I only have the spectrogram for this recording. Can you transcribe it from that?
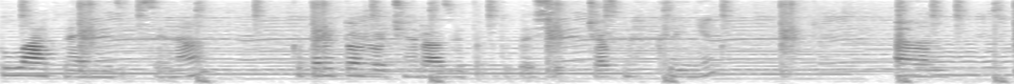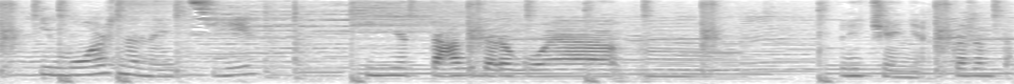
платная медицина, которая тоже очень развита в туда частных клиник. Э, и можно найти не так дорогое лечение, скажем так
